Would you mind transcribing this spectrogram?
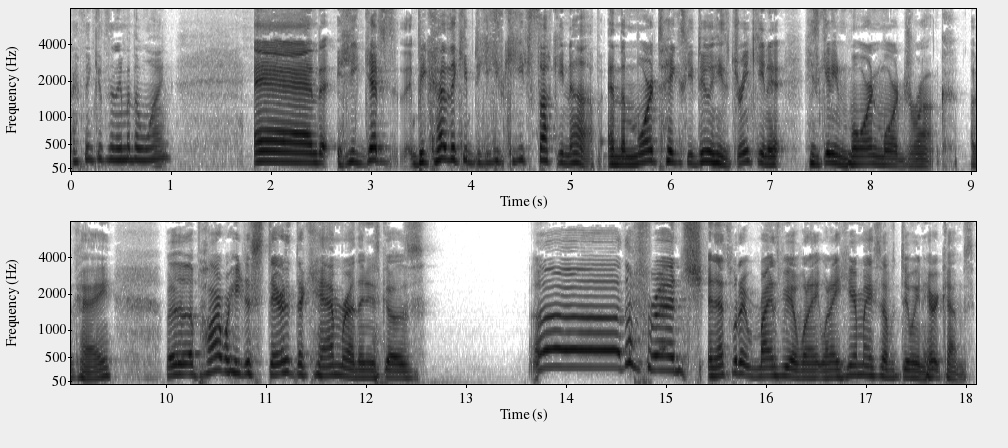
I think is the name of the wine. And he gets because they keep he keeps fucking up, and the more takes he do, he's drinking it, he's getting more and more drunk. Okay, but the part where he just stares at the camera and then he just goes, "Oh, the French," and that's what it reminds me of when I when I hear myself doing. Here it comes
